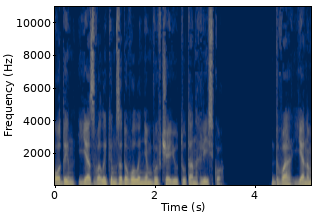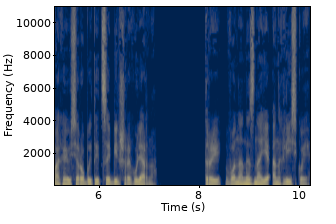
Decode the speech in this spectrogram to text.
Один. Я з великим задоволенням вивчаю тут англійську. 2. Я намагаюся робити це більш регулярно. 3. Вона не знає англійської.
